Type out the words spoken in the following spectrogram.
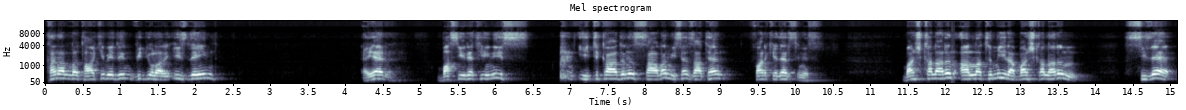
kanalı takip edin, videoları izleyin. Eğer basiretiniz, itikadınız sağlam ise zaten fark edersiniz. Başkaların anlatımıyla, başkaların size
